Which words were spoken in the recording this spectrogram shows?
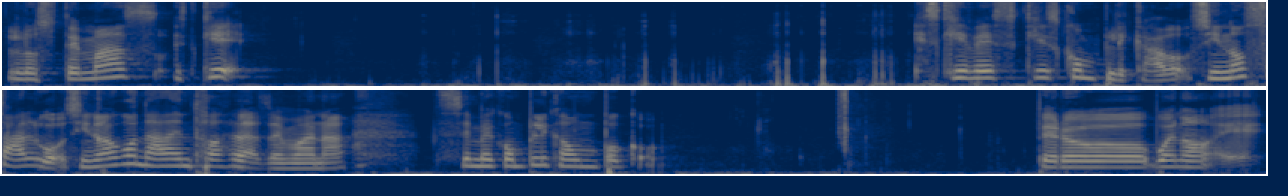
los temas, es que... Es que ves que es complicado. Si no salgo, si no hago nada en toda la semana, se me complica un poco. Pero bueno, eh,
